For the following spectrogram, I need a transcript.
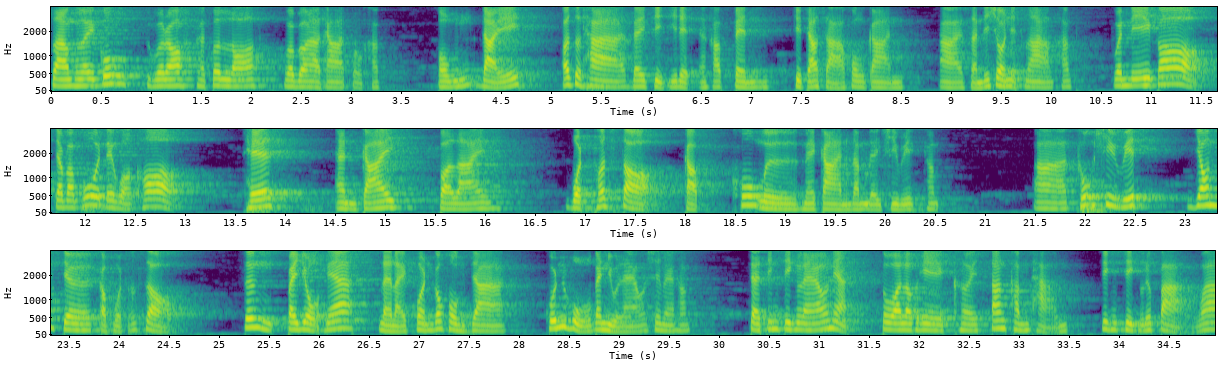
สามอะลัยกุมวะเราะห์มะตุลลอฮ์วะบราะกาตุฮ์ครับ ผมไดอัสุธาไดจิตอิเดตนะครับ เป็นจิตอาสาโครงการสันติชนอิสลามครับ วันนี้ก็จะมาพูดในหัวข้อ Test and Guides for Life บททดสอบกับคู่มือในการดำเนินชีวิตครับ ทุกชีวิตย่อมเจอกับบททดสอบ ซึ่งประโยคนี้หลาย ๆ คนก็คงจะคุ้นหูกันอยู่แล้วใช่ไหมครับ แต่จริงๆแล้วเนี่ยตัวเราเองเคยตั้งคำถามจริง ๆ หรือเปล่าว่า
